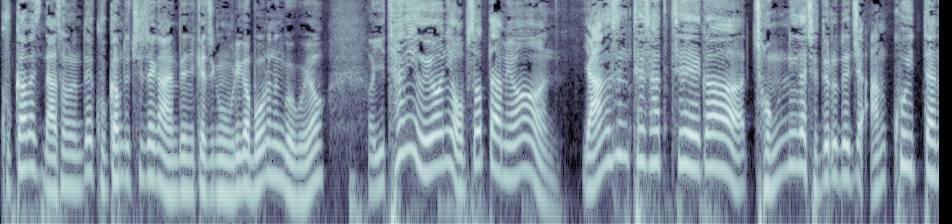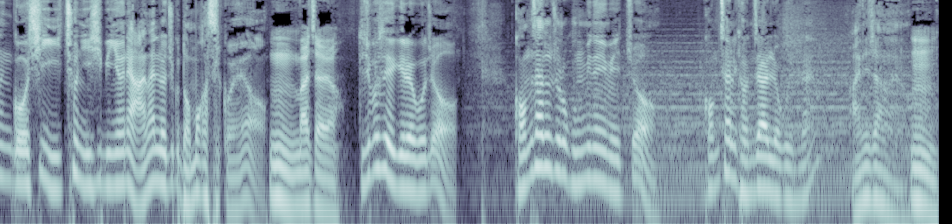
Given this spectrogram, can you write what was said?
국감에서 나서는데 국감도 취재가 안 되니까 지금 우리가 모르는 거고요. 어, 이탄희 의원이 없었다면 양승태 사태가 정리가 제대로 되지 않고 있다는 것이 2022년에 안 알려지고 넘어갔을 거예요. 음, 맞아요. 뒤집어서 얘기를 해보죠. 검사들 주로 국민의힘에 있죠. 검찰을 견제하려고 있나요? 아니잖아요. 음.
